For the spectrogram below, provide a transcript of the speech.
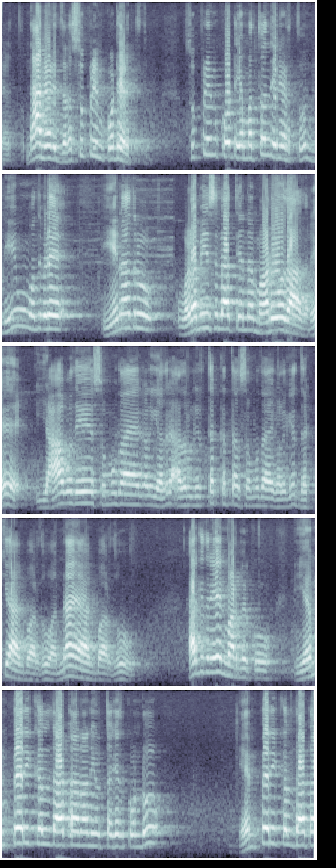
ಹೇಳ್ತು. ನಾನು ಹೇಳಿದ್ದಲ್ಲ, ಸುಪ್ರೀಂ ಕೋರ್ಟ್ ಹೇಳ್ತಿದ್ದು ಸುಪ್ರೀಂ ಕೋರ್ಟ್ ಮತ್ತೊಂದು ಏನು ಹೇಳ್ತು? ನೀವು ಒಂದು ವೇಳೆ ಏನಾದರೂ ಒಳ ಮೀಸಲಾತಿಯನ್ನು ಮಾಡುವುದಾದರೆ ಯಾವುದೇ ಸಮುದಾಯಗಳಿಗೆ, ಅಂದರೆ ಅದರಲ್ಲಿ ಇರ್ತಕ್ಕಂಥ ಸಮುದಾಯಗಳಿಗೆ ಧಕ್ಕೆ ಆಗಬಾರ್ದು, ಅನ್ಯಾಯ ಆಗಬಾರ್ದು. ಹಾಗಿದ್ರೆ ಏನು ಮಾಡಬೇಕು? ಎಂಪೆರಿಕಲ್ ಡಾಟಾನ ನೀವು ತೆಗೆದುಕೊಂಡು ಎಂಪೆರಿಕಲ್ ಡಾಟಾ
